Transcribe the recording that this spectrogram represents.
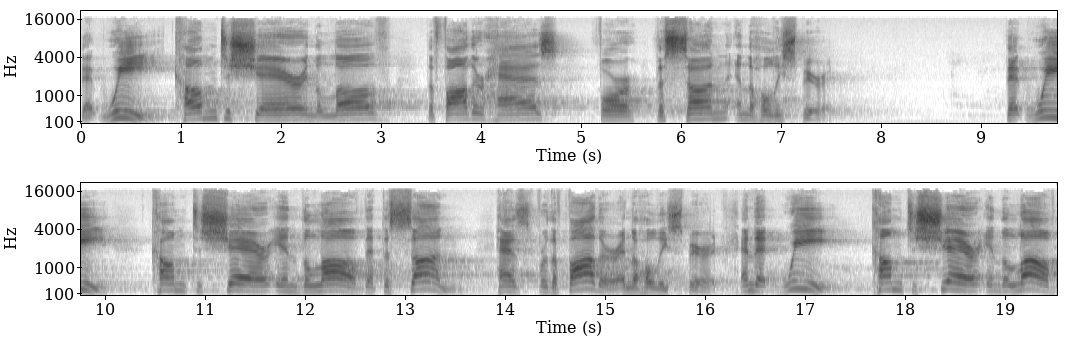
That we come to share in the love the Father has for the Son and the Holy Spirit. That we come to share in the love that the Son has for the Father and the Holy Spirit. And that we come to share in the love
